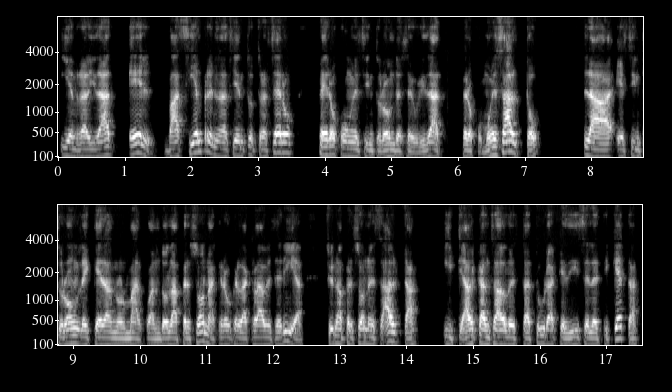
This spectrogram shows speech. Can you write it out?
y en realidad él va siempre en el asiento trasero, pero con el cinturón de seguridad. Pero como es alto, la, el cinturón le queda normal. Cuando la persona, creo que la clave sería, si una persona es alta y te ha alcanzado la estatura que dice la etiqueta,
